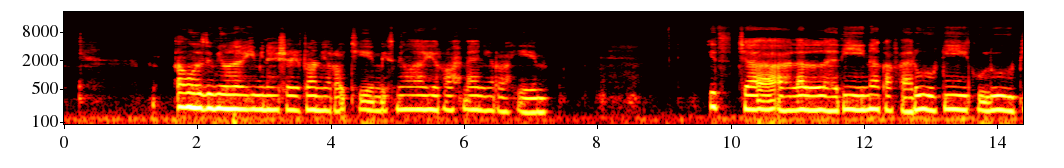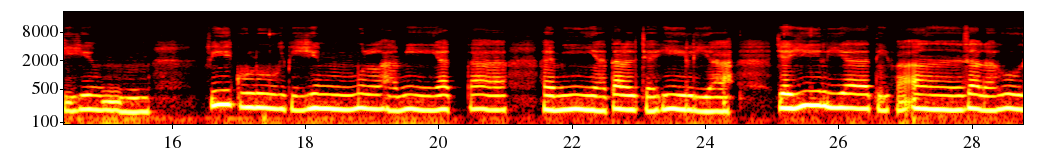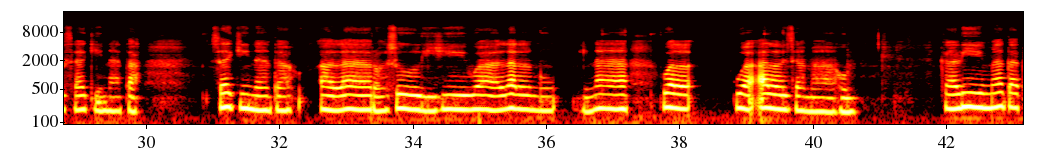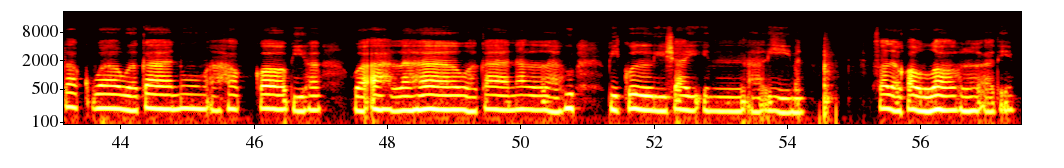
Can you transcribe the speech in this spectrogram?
A'udzu billahi. Bismillahirrahmanirrahim. Idz ja'alal ladzina kafaru fi qulubihim fi qulubihim mulhamiyata hamiyatal jahiliyah jahiliyati fa anzalahu sakinatah sakinatahu ala rasulihi wa alal mu'mina wal wa alzamahum. Kalimat taqwa wa kanu ahaqqa biha wa ahlaha wa kana lahu bikulli syai'in aliman. Sadaqallahul adzim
